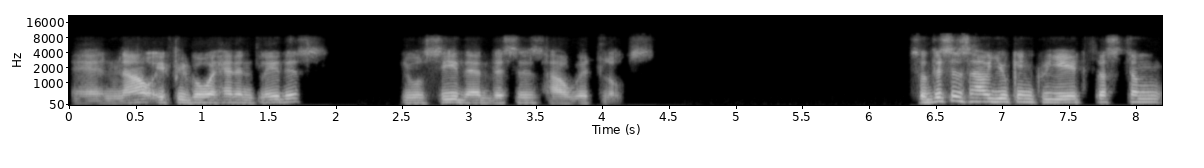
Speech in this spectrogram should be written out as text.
And now if you go ahead and play this, you will see that this is how it looks. So this is how you can create custom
